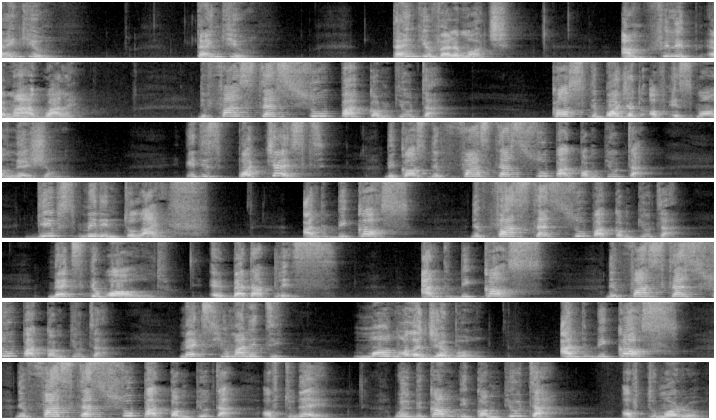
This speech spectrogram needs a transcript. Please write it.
Thank you. Thank you. Thank you very much. I'm Philip Emma Emeagwali. The fastest supercomputer costs the budget of a small nation. It is purchased because the fastest supercomputer gives meaning to life and because the fastest supercomputer makes the world a better place. And because the fastest supercomputer makes humanity more knowledgeable, and because the fastest supercomputer of today will become the computer of tomorrow.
